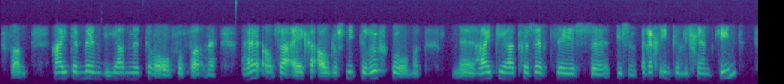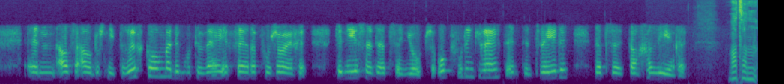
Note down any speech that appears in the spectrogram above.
van Heid en Men, die hadden het erover van hè, als haar eigen ouders niet terugkomen, uh, Heidi had gezegd, ze is, uh, het is een erg intelligent kind. En als de ouders niet terugkomen, dan moeten wij er verder voor zorgen. Ten eerste dat ze een Joodse opvoeding krijgt. En ten tweede dat ze kan gaan leren. Wat een,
